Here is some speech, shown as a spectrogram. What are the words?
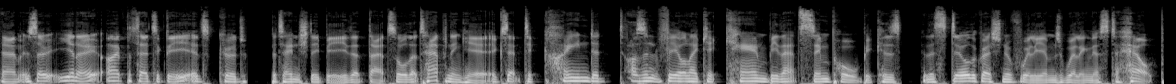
Um, so, you know, hypothetically, it could potentially be that that's all that's happening here, except it kind of doesn't feel like it can be that simple because there's still the question of William's willingness to help,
